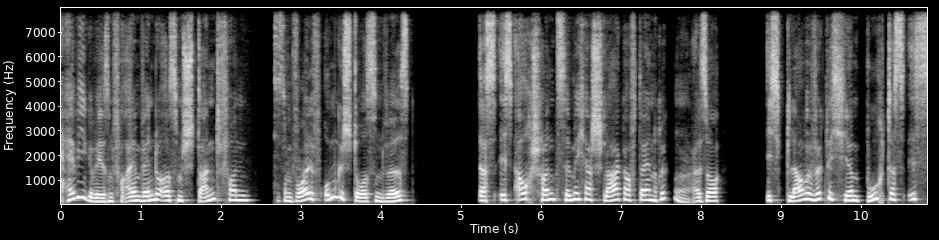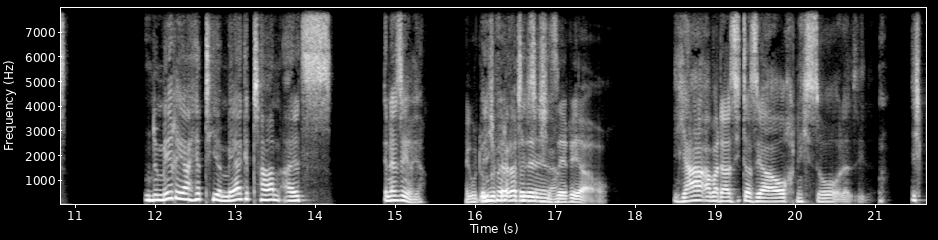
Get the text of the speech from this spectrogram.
heavy gewesen. Vor allem, wenn du aus dem Stand von diesem Wolf umgestoßen wirst. Das ist auch schon ein ziemlicher Schlag auf deinen Rücken. Also, ich glaube wirklich hier im Buch, das ist. Numeria hat hier mehr getan als in der Serie. Ja gut, Bin ich mir ungefähr relativ hat er in der. Serie auch. Ja, aber da sieht das ja auch nicht so. Ich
